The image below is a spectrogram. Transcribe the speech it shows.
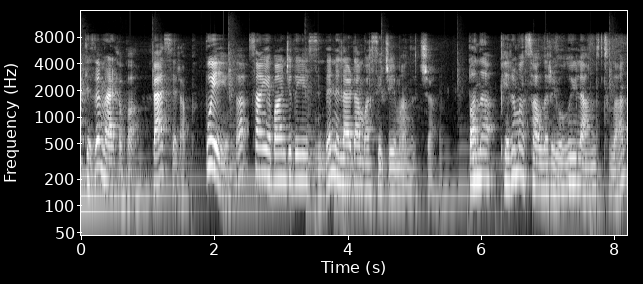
Herkese merhaba. Ben Serap. Bu yayında Sen Yabancı Değilsin de nelerden bahsedeceğimi anlatacağım. Bana peri masalları yoluyla anlatılan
